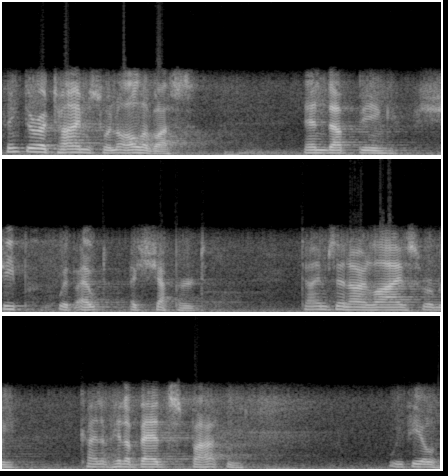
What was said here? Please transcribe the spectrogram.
I think there are times when all of us end up being sheep without a shepherd. Times in our lives where we kind of hit a bad spot and we feel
